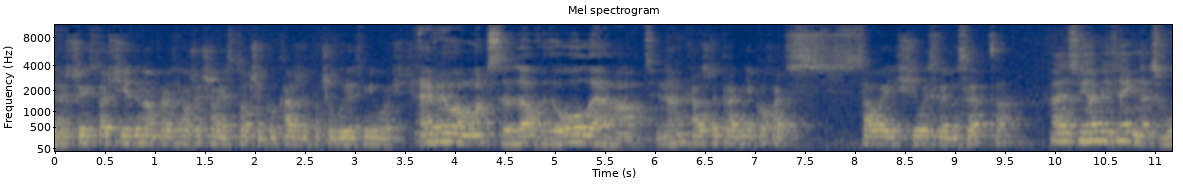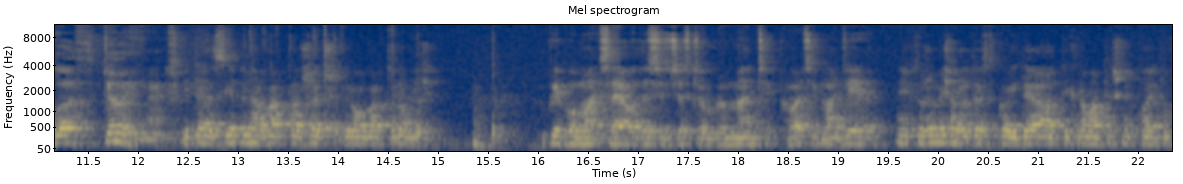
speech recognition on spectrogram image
Nie. w rzeczywistości jedyną prawdziwą rzeczą jest to, czego każdy potrzebuje, jest miłość. Everyone wants to love with all their heart, you know? Każdy pragnie kochać z całej siły swojego serca And it's the only thing that's worth doing, actually. i to jest jedyna warta rzecz, którą warto robić. People might say, oh, this is just a romantic, poetic idea. Niektórzy myślą, że to jest tylko idea tych romantycznych poetów,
